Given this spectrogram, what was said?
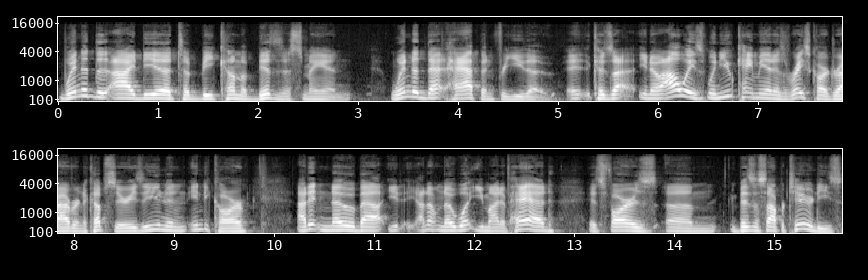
when did the idea to become a businessman? When did that happen for you though? Because I, you know, I always when you came in as a race car driver in the Cup Series, even in IndyCar, I didn't know about you. I don't know what you might have had as far as um, business opportunities.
